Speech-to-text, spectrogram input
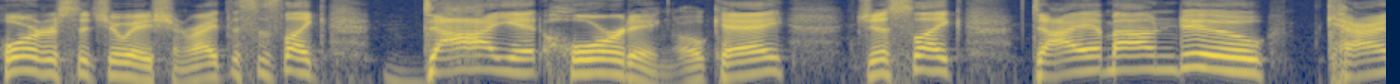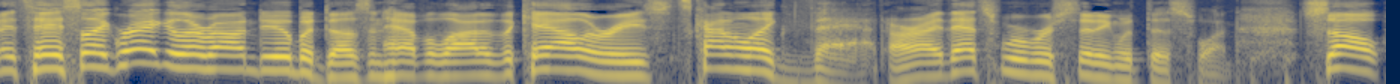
hoarder situation, right? This is like diet hoarding, okay? Just like Diet Mountain Dew kind of tastes like regular Mountain Dew, but doesn't have a lot of the calories. It's kind of like that, all right? That's where we're sitting with this one. So,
